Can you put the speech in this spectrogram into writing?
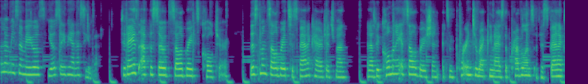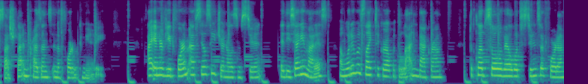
Hola mis amigos, yo soy Diana Silva. Today's episode celebrates culture. This month celebrates Hispanic Heritage Month, and as we culminate its celebration, it's important to recognize the prevalence of Hispanic slash Latin presence in the Fordham community. I interviewed Fordham FCLC journalism student Leticia Guimares on what it was like to grow up with a Latin background, the club's Sol available to students of Fordham,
